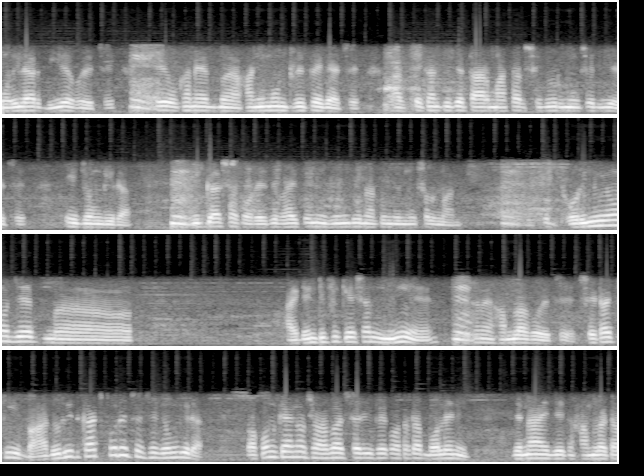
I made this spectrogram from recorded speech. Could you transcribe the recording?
মহিলার বিয়ে হয়েছে, সে ওখানে হানিমুন ট্রিপে গেছে, আর সেখান থেকে তার মাথার সিঁদুর মুছে দিয়েছে এই জঙ্গিরা। জিজ্ঞাসা করে যে ভাই তুমি হিন্দু না তুমি মুসলমান? তো ধর্মীয় যে আইডেন্টিফিকেশন নিয়ে এখানে হামলা হয়েছে সেটা কি বাহাদুরির কাজ করেছে সে জঙ্গিরা? তখন কেন শাহবাজ শরীফ কথাটা বলেনি যে না এই যে হামলাটা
